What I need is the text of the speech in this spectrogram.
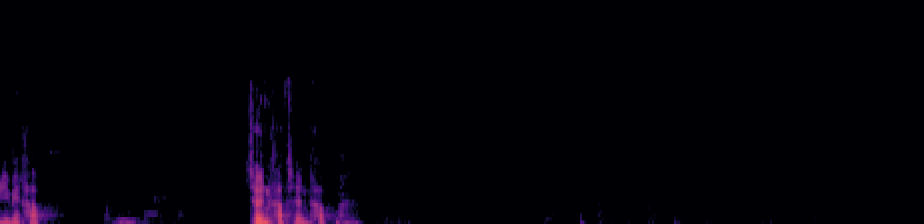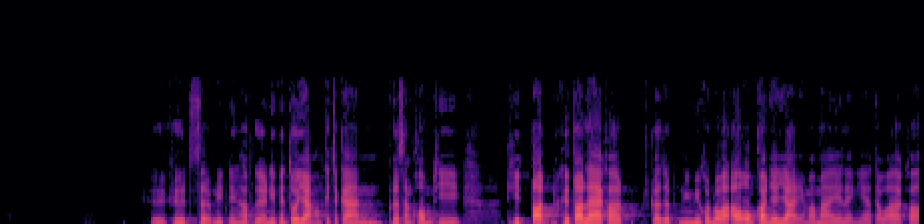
มีไหมครับ เชิญครับ เชิญครับ คือคือเสริมนิดนึงครับคืออันนี้เป็นตัวอย่างของกิจการเพื่อสังคมที่ที่ตอนคือตอนแรกก็ก็จะมีมีคนบอกว่าเอาองค์กรใหญ่ๆมาไหมอะไรเงี้ยแต่ว่าก็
